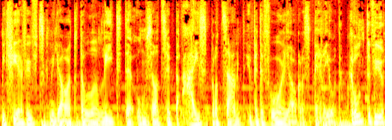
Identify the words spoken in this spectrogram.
Mit 54 Milliarden Dollar liegt der Umsatz etwa 1% über der Vorjahresperiode. Grund dafür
